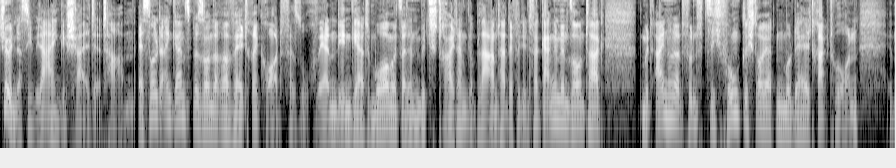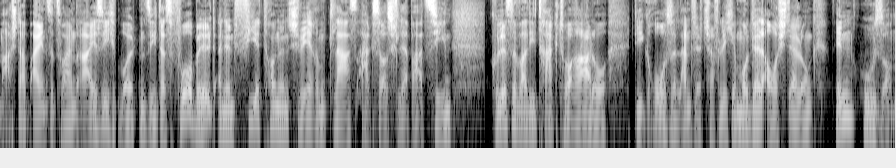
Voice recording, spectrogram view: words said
Schön, dass Sie wieder eingeschaltet haben. Es sollte ein ganz besonderer Weltrekordversuch werden, den Gerd Mohr mit seinen Mitstreitern geplant hatte für den vergangenen Sonntag mit 150 funkgesteuerten Modelltraktoren. Im Maßstab 1 zu 32 wollten sie das Vorbild, einen vier Tonnen schweren Glas-Axos-Schlepper ziehen. Kulisse war die Traktorado, die große landwirtschaftliche Modellausstellung in Husum.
